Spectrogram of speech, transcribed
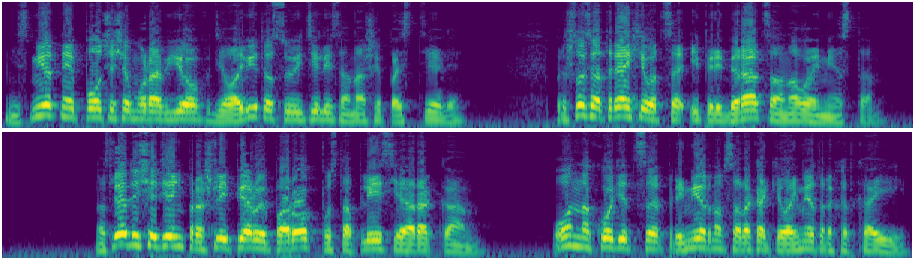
Несметные полчища муравьев деловито суетились на нашей постели. Пришлось отряхиваться и перебираться на новое место. На следующий день прошли первый порог пустоплесья Аракан. Он находится примерно в 40 километрах от Хаи.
